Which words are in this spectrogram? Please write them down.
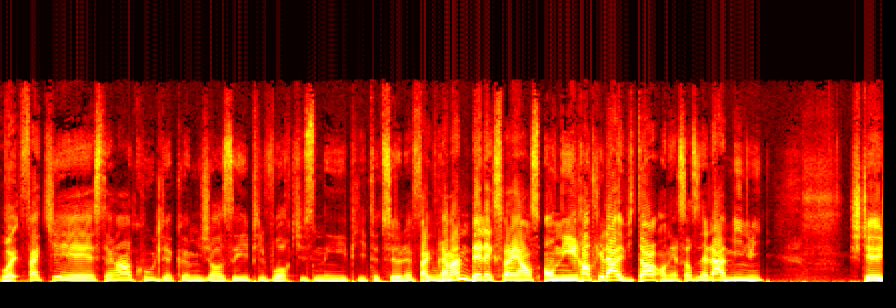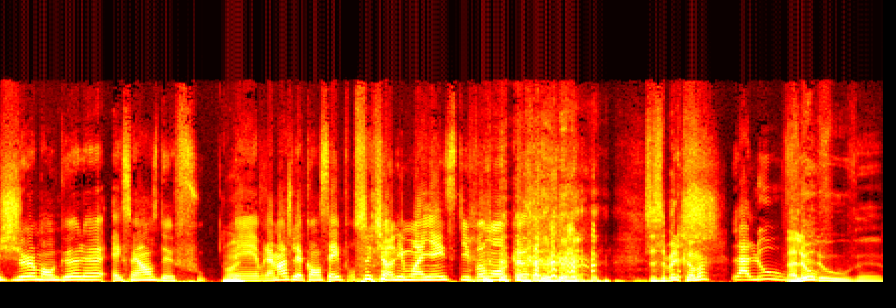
Ouais. Fait que euh, c'était vraiment cool de comme jaser, puis le voir cuisiner, puis tout ça. Là. Fait que vraiment une belle expérience. On est rentré là à 8 h, on est ressorti de là à minuit. Je te jure, mon gars, là, expérience de fou. Ouais. Mais vraiment, je le conseille pour ceux qui ont les moyens, ce qui n'est pas mon cas. Ça s'appelle comment? La Louve. La Louve. La euh,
